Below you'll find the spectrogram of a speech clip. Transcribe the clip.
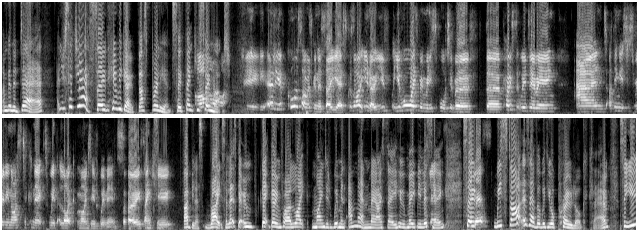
I'm gonna dare. And you said yes. So here we go. That's brilliant. So thank you so oh, much. Gee, Ellie, of course I was going to say yes because I, you know, you've you've always been really supportive of the posts that we're doing and I think it's just really nice to connect with like-minded women. So thank Excellent. you. Fabulous. Right, so let's get get going for our like-minded women and men, may I say, who may be listening. Yes. So yes. we start as ever with your prologue, Claire. So you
